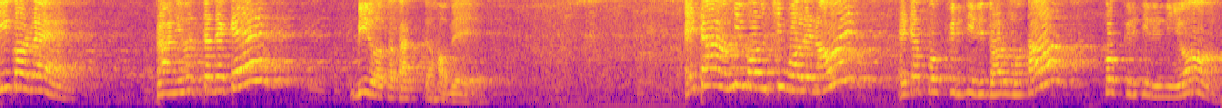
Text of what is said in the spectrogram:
কি করবেন প্রাণী হত্যা থেকে বিরত থাকতে হবে। এটা আমি বলছি বলে নয়, এটা প্রকৃতির ধর্মতা, প্রকৃতির নিয়ম।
